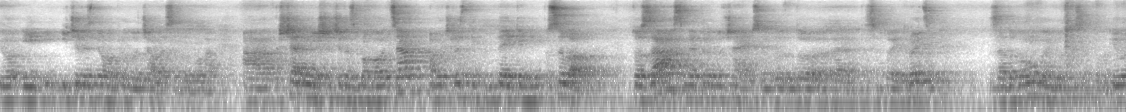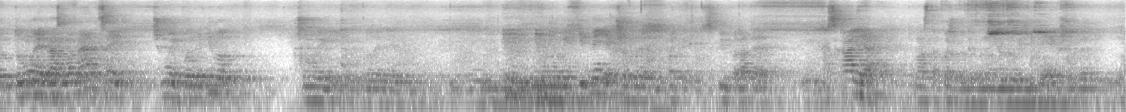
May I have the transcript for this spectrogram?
його, і, і, і через нього прилучалися до Бога, а ще раніше через Бога Отця або через тих людей, яких він посилав, то зараз ми прилучаємося до, до е, Святої Тройці за допомогою Духа Святого. І от тому якраз момент цей, чому і понеділок, чому і коли вихідний, якщо потім співбирати Паскалія, у нас також буде понеділок вихідний, якщо ви ну,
